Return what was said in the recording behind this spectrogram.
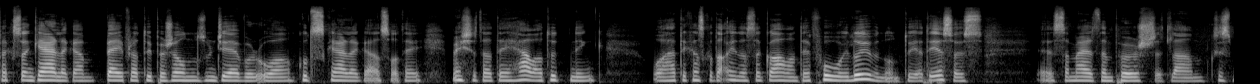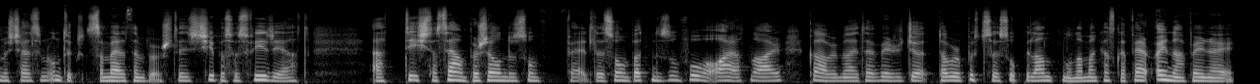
faktisk en kärlega bäj fra att du personen som djävor og gods kärlega så att det märker at det här var tuttning och att det kanske det enda gavan det få i løven, og at det er så Samaritan Purse et eller annet Christmas Child som er under Samaritan Purse. Det er kipas hos fyra at, at det er ikke den samme personen som eller som bøttene som får, og er at er gaver meg til å være da var butses opp i landet når man kan fære øyne for når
